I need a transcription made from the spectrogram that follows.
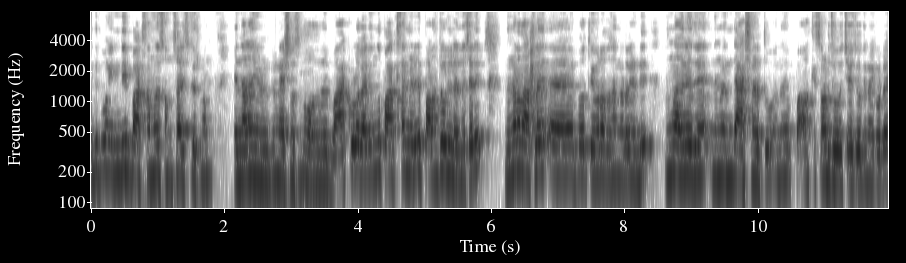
ഇതിപ്പോ ഇന്ത്യയും പാകിസ്ഥാനും സംസാരിച്ചു തീർക്കണം എന്നാണ് യുണൈറ്റഡ് നേഷൻസ് എന്ന് പറഞ്ഞത്. ബാക്കിയുള്ള കാര്യമൊന്നും പാകിസ്ഥാൻ വേണ്ടി പറഞ്ഞിട്ടില്ല എന്ന് വെച്ചാൽ നിങ്ങളുടെ നാട്ടിൽ ഇപ്പോൾ തീവ്രവാദ സംഘടനയുണ്ട് നിങ്ങൾ അതിനെതിരെ നിങ്ങൾ എന്ത് ആക്ഷൻ എടുത്തു എന്ന് പാകിസ്ഥാനോട് ചോദിച്ച ചോദ്യമായിക്കോട്ടെ.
